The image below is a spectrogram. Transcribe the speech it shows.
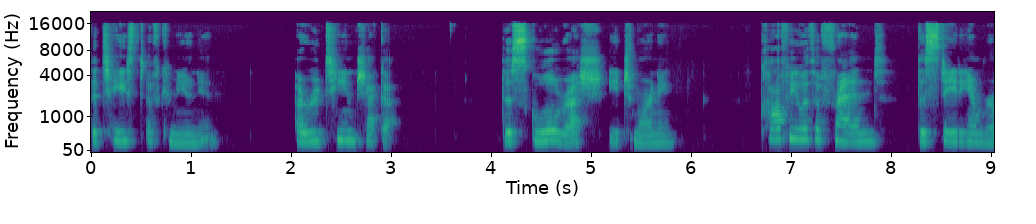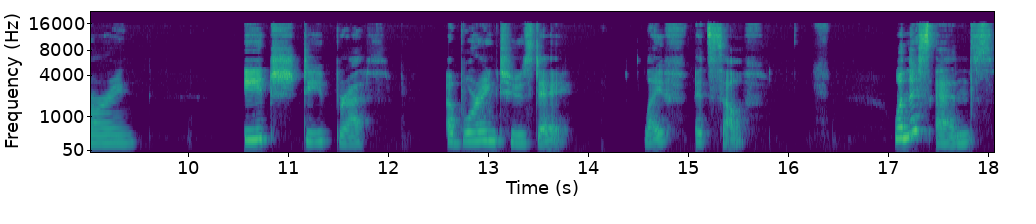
the taste of communion, a routine checkup, the school rush each morning, coffee with a friend, the stadium roaring, each deep breath, a boring Tuesday, life itself. When this ends,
